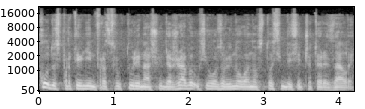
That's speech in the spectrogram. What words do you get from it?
шкоду спортивній інфраструктурі нашої держави. Усього зруйновано 174 зали,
